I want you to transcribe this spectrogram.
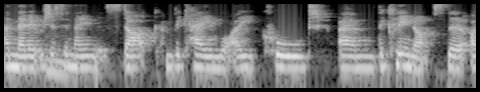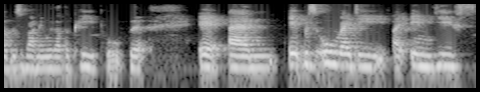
And then it was just mm. a name that stuck and became what I called um, the cleanups that I was running with other people. But it um, it was already like, in use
